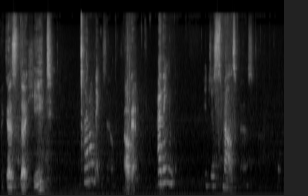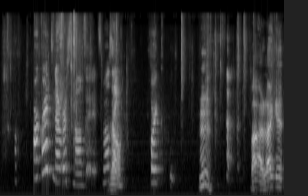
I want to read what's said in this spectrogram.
because the heat. I don't think so. Okay. I think it just smells gross. Pork rinds never smell good. It smells No. like pork poop. Mm. But I like it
